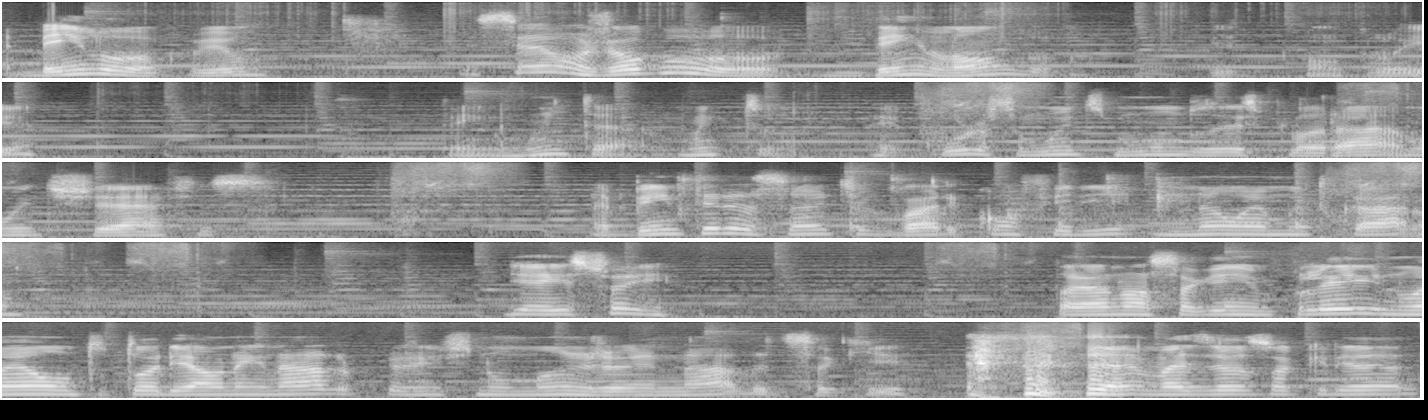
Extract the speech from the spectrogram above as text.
É bem louco, viu? Esse é um jogo bem longo de concluir. Tem muita, muito recurso, muitos mundos a explorar, muitos chefes. É bem interessante, vale conferir, não é muito caro. E é isso aí. Tá aí a nossa gameplay, não é um tutorial nem nada, porque a gente não manja nada disso aqui. Mas eu só queria...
